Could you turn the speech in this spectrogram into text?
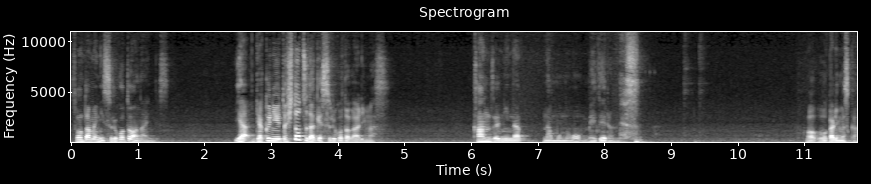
そのためにすることはないんです。いや逆に言うと一つだけすることがあります。完全にななものをめでるんです。わ分かりますか？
